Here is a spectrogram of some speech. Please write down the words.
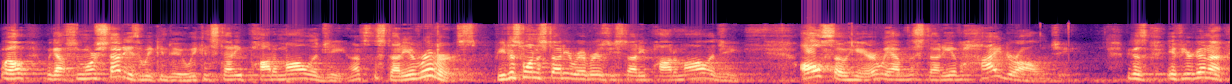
Well, we got some more studies we can do. We can study potamology. That's the study of rivers. If you just want to study rivers, you study potamology. Also here we have the study of hydrology. Because if you're to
